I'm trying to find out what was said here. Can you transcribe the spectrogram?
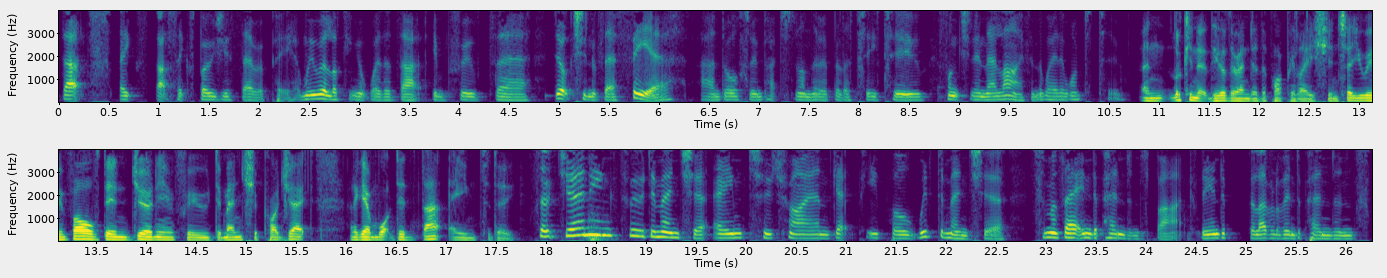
that's that's exposure therapy, and we were looking at whether that improved their reduction of their fear and also impacted on their ability to function in their life in the way they wanted to. And looking at the other end of the population, so you were involved in Journeying Through Dementia project, and again, what did that aim to do? So Journeying Through Dementia aimed to try and get people with dementia some of their independence back, the, ind- the level of independence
